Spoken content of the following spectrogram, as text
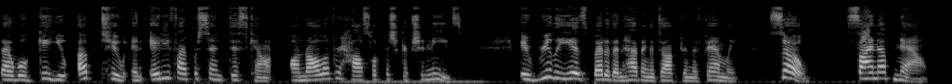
that will get you up to an 85% discount on all of your household prescription needs. It really is better than having a doctor in the family. So, sign up now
